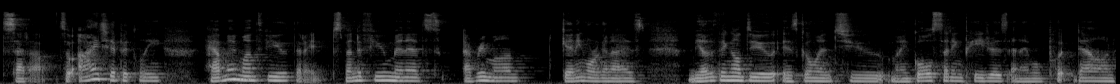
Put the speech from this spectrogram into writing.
set up. So I typically have my month view that I spend a few minutes every month getting organized. The other thing I'll do is go into my goal setting pages and I will put down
